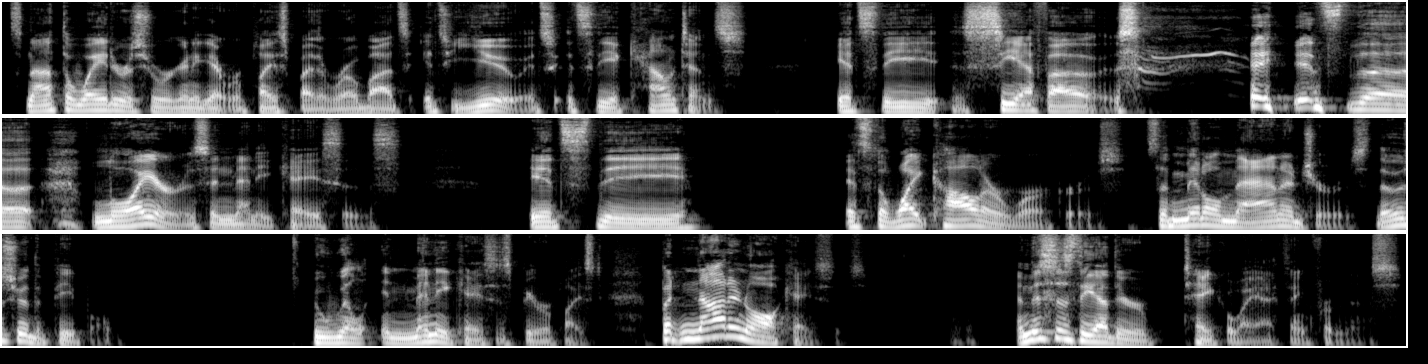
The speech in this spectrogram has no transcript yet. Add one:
It's not the waiters who are going to get replaced by the robots. It's you. It's, it's the accountants. It's the CFOs. it's the lawyers in many cases. It's the it's the white collar workers. It's the middle managers. Those are the people who will in many cases be replaced, but not in all cases. And this is the other takeaway I think from this.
